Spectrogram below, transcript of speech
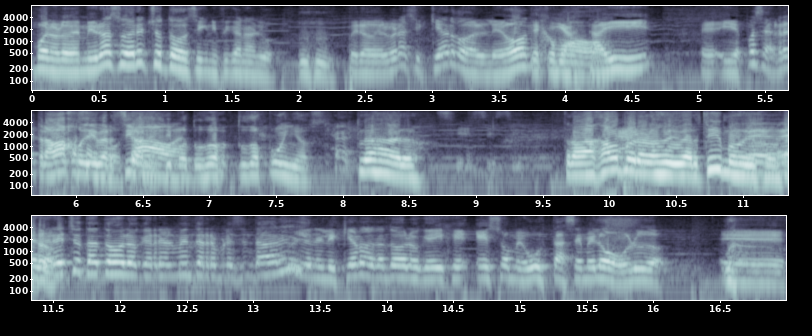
Bueno, los de mi brazo derecho todos significan algo. Ujú. Pero del brazo izquierdo, el león, Que es y como- hasta ahí. eh, y después el resto... trabajo y embotaban. tipo tus dos, tus dos puños. Claro. Sí, sí, sí. Trabajamos pero nos divertimos, dijo. En el derecho está todo lo que realmente representa algo y en el izquierdo está todo lo que dije, eso me gusta, hacémelo, boludo. Eh,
